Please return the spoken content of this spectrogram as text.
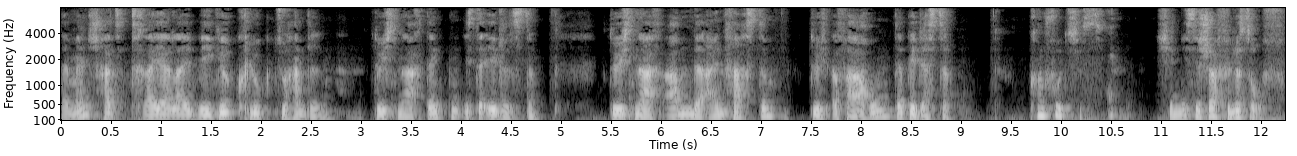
Der Mensch hat dreierlei Wege, klug zu handeln. Durch Nachdenken ist der edelste, durch Nachahmen der einfachste, durch Erfahrung der bitterste. Konfuzius, chinesischer Philosoph.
